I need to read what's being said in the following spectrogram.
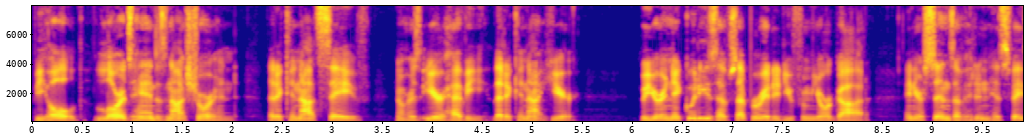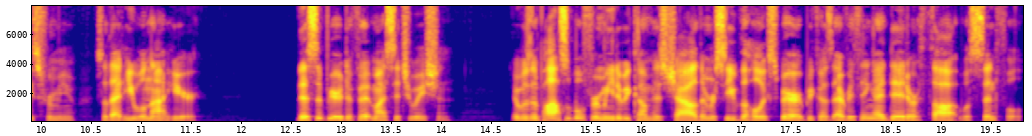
Behold, the Lord's hand is not shortened, that it cannot save, nor his ear heavy, that it cannot hear. But your iniquities have separated you from your God, and your sins have hidden his face from you, so that he will not hear. This appeared to fit my situation. It was impossible for me to become his child and receive the Holy Spirit because everything I did or thought was sinful.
